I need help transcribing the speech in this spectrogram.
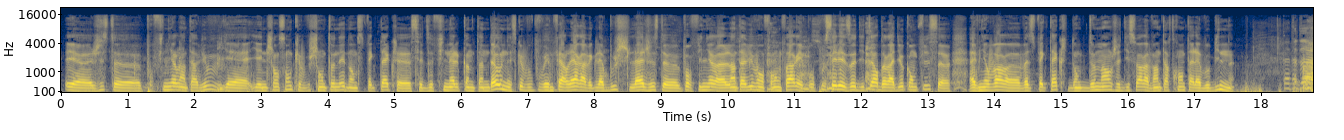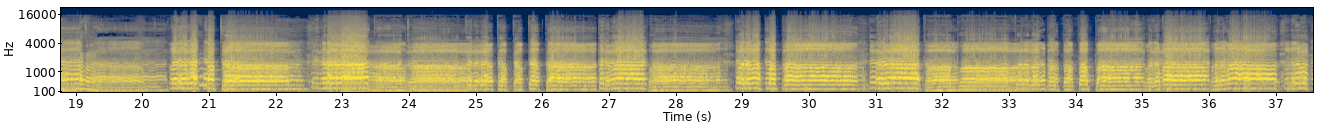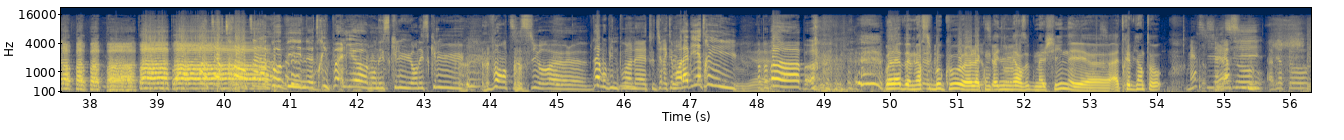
Et euh, juste euh, pour finir l'interview, il y, y, a une chanson que vous chantonnez dans le spectacle, euh, c'est The Final Countdown. Est-ce que vous pouvez me faire l'air avec la bouche là, juste pour finir l'interview en fanfare et pour pousser les auditeurs de Radio Campus à venir voir votre spectacle? Donc demain, jeudi soir à 20h30 à la Bobine. À la bobine, tripalium, on exclut, on exclut. Vente sur labobine.net ou directement à la billetterie. voilà, ben merci beaucoup euh, la compagnie Merzouk Machine et euh, à très bientôt. Merci, à, merci. à bientôt.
